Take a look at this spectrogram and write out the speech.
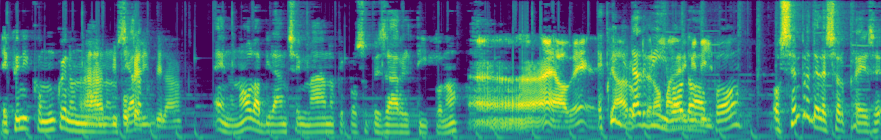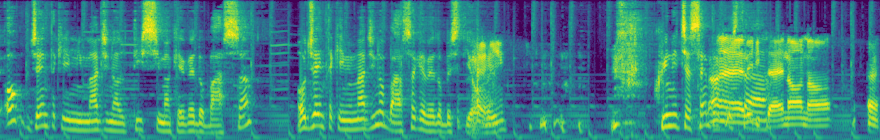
E quindi comunque non, ah, non ti si la- eh, non ho la bilancia in mano che posso pesare il tipo, no? Eh, eh, vabbè, E quindi chiaro, dal vivo magari vedi dopo ho sempre delle sorprese. O gente che mi immagino altissima che vedo bassa, o gente che mi immagino bassa che vedo bestione. Ok. Quindi c'è sempre Eh, questa... vedi te, no, no. Eh.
